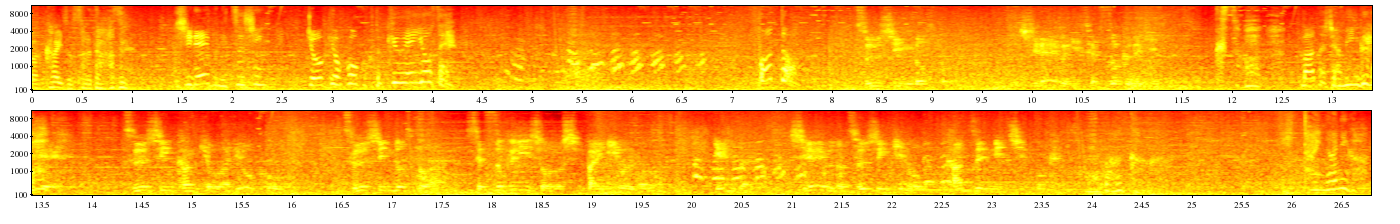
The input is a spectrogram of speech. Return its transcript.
は解除されたはず。司令部に通信状況報告と救援要請。ポット。通信ロスト。司令部に接続でき。クソまだジャミングが通信環境は良好。通信ロストは接続認証の失敗によるもの。現在司令部の通信機能完全に沈黙。バンカー一体何が？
